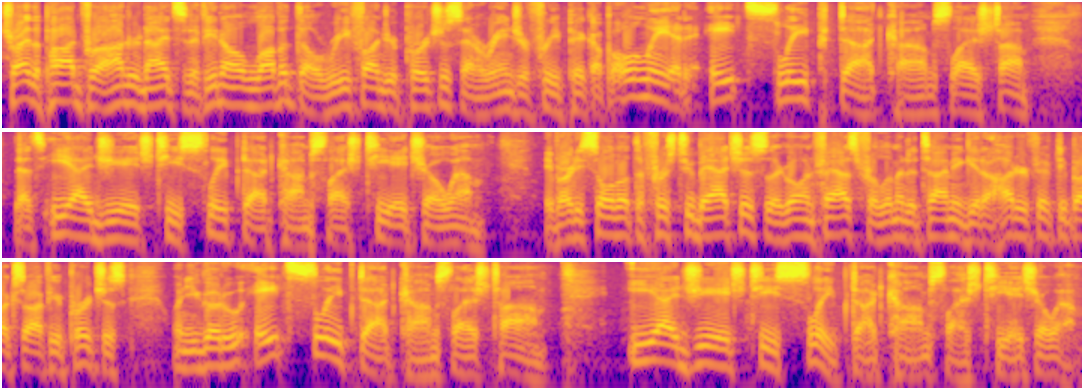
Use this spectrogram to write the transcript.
Try the pod for 100 nights, and if you don't love it, they'll refund your purchase and arrange a free pickup only at 8sleep.com slash Tom. That's E-I-G-H-T sleep.com slash T-H-O-M. They've already sold out the first two batches, so they're going fast. For a limited time, you get 150 bucks off your purchase when you go to 8sleep.com slash Tom. E-I-G-H-T sleep.com slash T-H-O-M.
